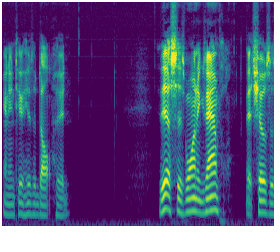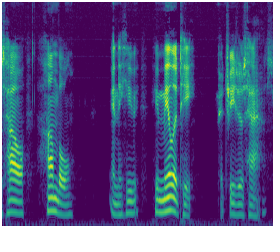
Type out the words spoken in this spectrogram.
and into his adulthood. This is one example that shows us how humble and the hu- humility that Jesus has.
